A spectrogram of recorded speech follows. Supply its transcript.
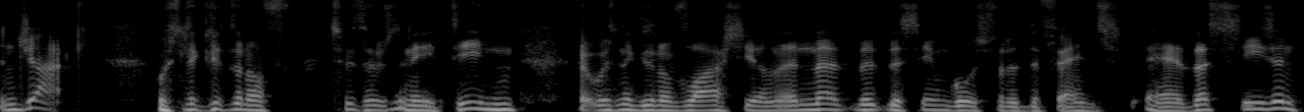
and Jack. It wasn't good enough 2018. It wasn't good enough last year. And the, the, the same goes for the defence. Uh, this season,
